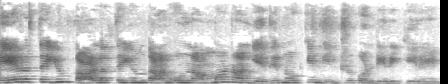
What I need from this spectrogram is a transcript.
நேரத்தையும் காலத்தையும் தான் உன் அம்மா நான் எதிர்நோக்கி நின்று கொண்டிருக்கிறேன்.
